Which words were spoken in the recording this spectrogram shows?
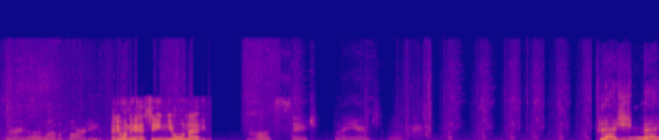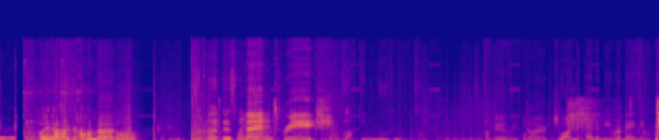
Sorry to spoil the party. Anyone here seen your name? most search players. Flashback. Oh, you got a combat though. Uh, there's one Thanks, Breach. Blocking movement. Fucking retard. One enemy remaining.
